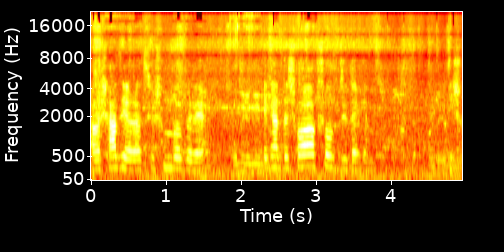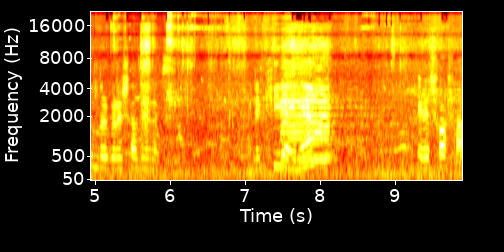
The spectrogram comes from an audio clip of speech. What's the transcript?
আবার সাজিয়ে রাখছে সুন্দর করে। এখান থেকে সব সবজি দেখেন, কি সুন্দর করে সাজিয়ে রাখছে। এটা খিরাই না? এটা শশা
